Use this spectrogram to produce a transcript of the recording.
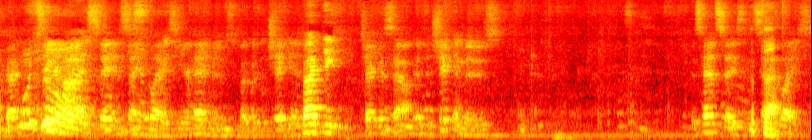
Okay? So your eyes stay in the same place and your head moves. But with the chicken, check this out. If the chicken moves, his head stays in the What's same that? place.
